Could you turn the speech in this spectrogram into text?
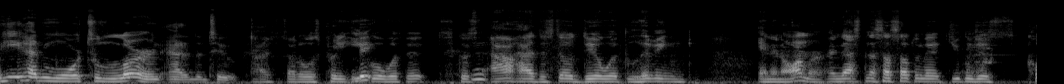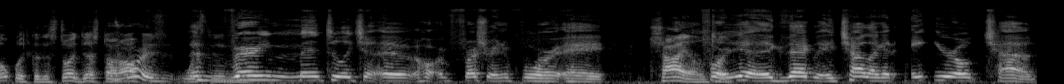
he had more to learn out of the two. I thought it was pretty Be- equal with it because. Al had to still deal with living in an armor, and that's that's not something that you can just cope with because the story does start of off. course, with that's the- very mentally ch- uh, frustrating for a child. for to- yeah exactly a child like an eight year old child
